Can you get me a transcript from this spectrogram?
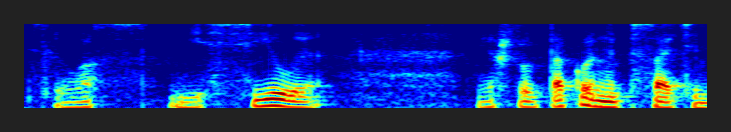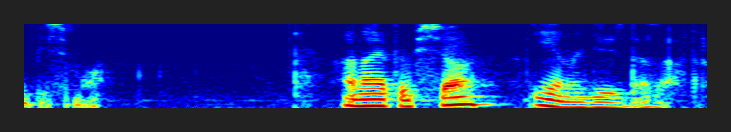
если у вас есть силы, мне что-то такое, написать им письмо. А на этом все, и я надеюсь до завтра.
